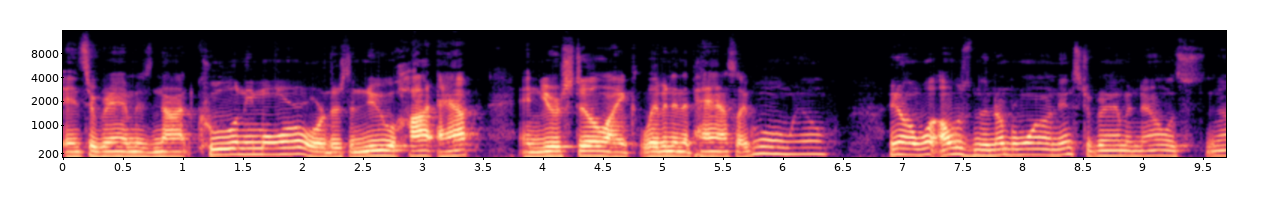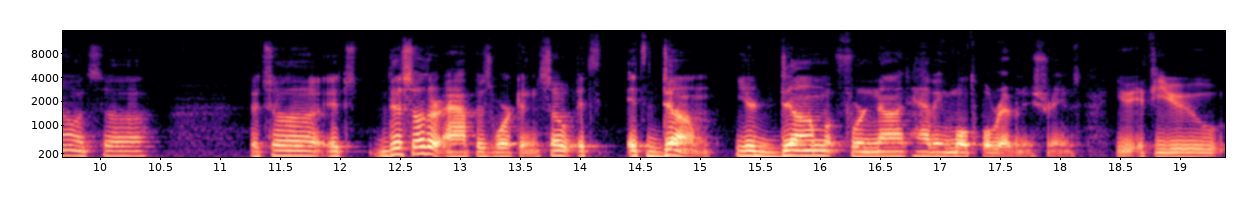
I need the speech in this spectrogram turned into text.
Instagram is not cool anymore, or there's a new hot app, and you're still like living in the past, like, oh well, you know, I was the number one on Instagram, and now it's now it's uh, it's uh, it's this other app is working. So it's it's dumb. You're dumb for not having multiple revenue streams. You if you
